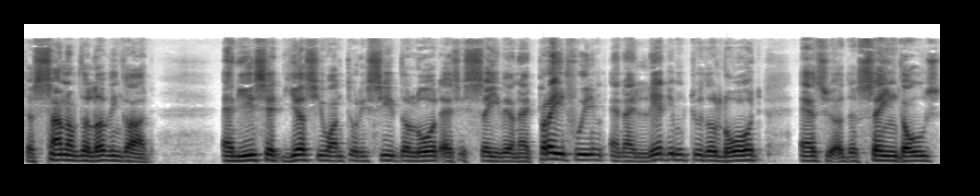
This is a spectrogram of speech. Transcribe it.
the Son of the living God. And he said, Yes, you want to receive the Lord as his Savior. And I prayed for him and I led him to the Lord, as the saying goes.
